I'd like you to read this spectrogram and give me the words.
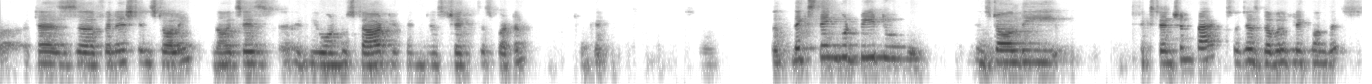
uh, it has uh, finished installing. Now it says uh, if you want to start, you can just check this button. Okay. So the next thing would be to install the extension pack. So just double click on this.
